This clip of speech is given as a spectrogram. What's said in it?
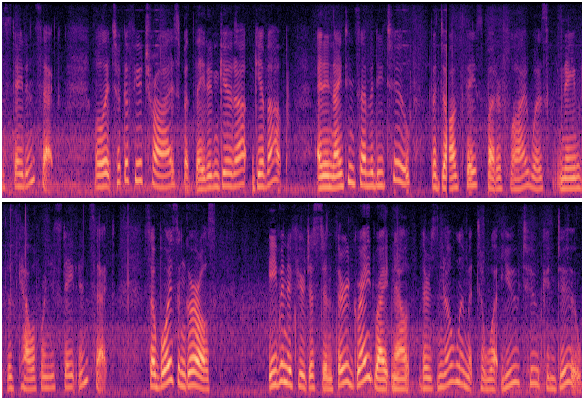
a state insect? Well, it took a few tries, but they didn't give up. Give up. And in 1972, the dog-faced butterfly was named the California state insect. So boys and girls, even if you're just in third grade right now, there's no limit to what you too can do.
